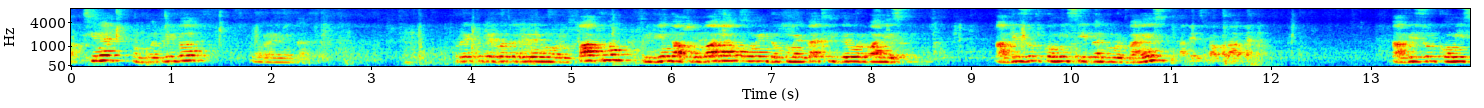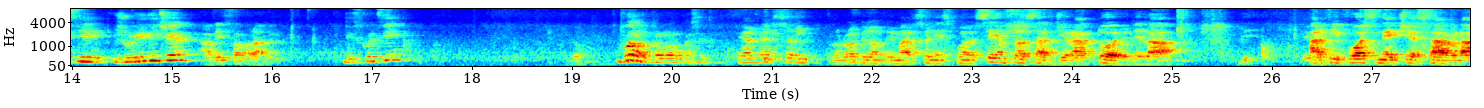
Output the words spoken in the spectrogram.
Abțineri? Împotrivă? Unanimitate. Proiectul de hotărâre numărul 4, privind aprobarea unei documentații de urbanism. Avizul Comisiei pentru Urbanism. Aviz favorabil. Avizul Comisiei Juridice. Aviz favorabil. Discuții? Vă rog, domnul Pasit. Eu aș vrea să rog pe domnul primar să ne spună sensul ăsta giratoriu de la... De, ar fi fost necesar la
